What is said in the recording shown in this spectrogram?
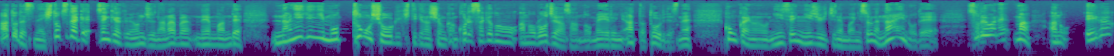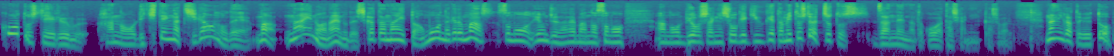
あとですね一つだけ1947年版で何気に最も衝撃的な瞬間これ先ほどのあのロジャーさんのメールにあった通りですね。今回の2021年版にそれがないのでそれはね、まあ、あの描こうとしているあの力点が違うので、まあ、ないのはないので仕方ないとは思うんだけど、まあ、その47年版のそのあの描写に衝撃を受けた身としてはちょっと残念なところは確かに1箇所ある。何かというと、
